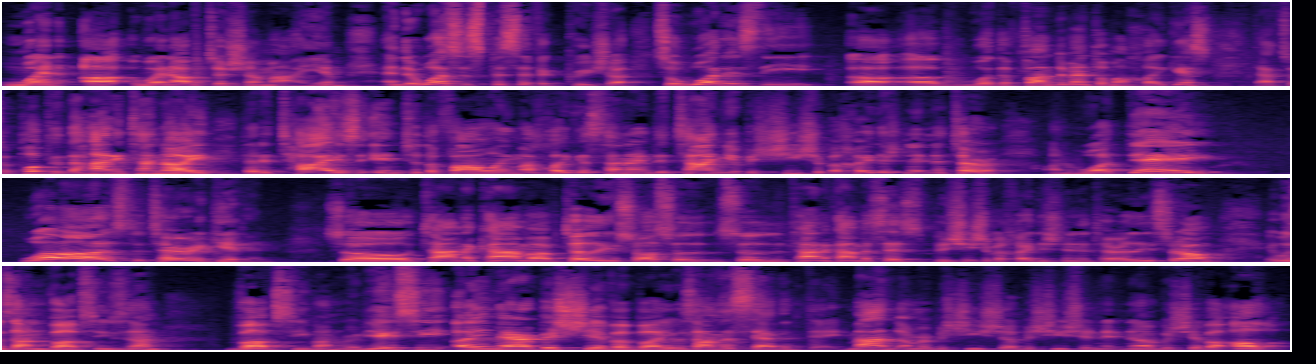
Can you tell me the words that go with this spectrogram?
went up, went up to Shamayim, and there was a specific Prisha. So what is the, uh, uh, what the fundamental Machlaikis? That's a the Hani Tanai, that it ties into the following Machlaikis Tanaim Titanya, B'shisha B'chaydish Nitna On what day was the Torah given? So Tanakama of Torah Yisrael. So, so the Tanakama says B'shisha b'chaydish in Torah Yisrael. It was on Vav Sivan. Vav Sivan. Rav Yesi Omer b'shiva ba. It was on the seventh day. Man Omer b'shisha b'shisha nitna b'shiva Allah.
